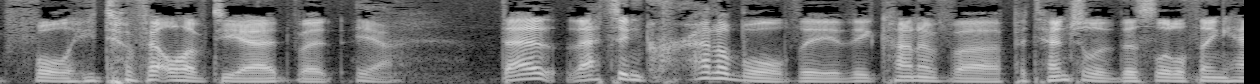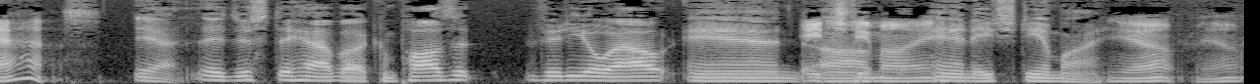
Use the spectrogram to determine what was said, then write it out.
fully developed yet. But Yeah. that that's incredible. The the kind of uh, potential that this little thing has. Yeah, they just they have a composite video out and um, HDMI. and HDMI. Yeah, yeah.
